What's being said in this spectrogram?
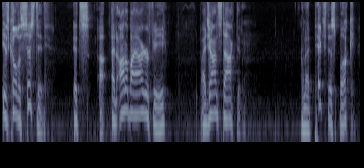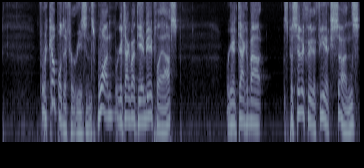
is called Assisted. It's uh, an autobiography by John Stockton. And I picked this book for a couple different reasons. One, we're going to talk about the NBA playoffs. We're going to talk about specifically the Phoenix Suns.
